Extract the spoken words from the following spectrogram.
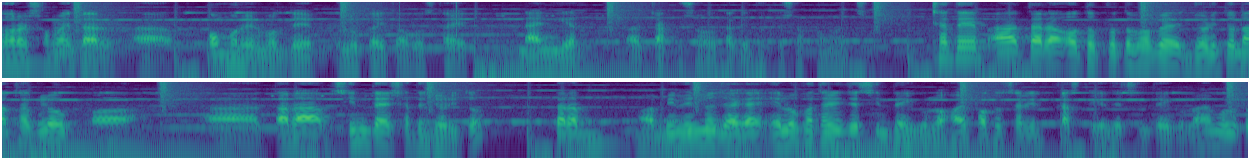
ধরার সময় তার কোমরের মধ্যে লুকায়িত অবস্থায় নাইন গিয়ার চাকু সহ তাকে ধরতে সক্ষম হয়েছে। সাথে তারা অতপ্রতভাবে জড়িত না থাকলেও তারা ছিনতাইয়ের সাথে জড়িত। তারা বিভিন্ন জায়গায় এলোপাথারি যে ছিনতাইগুলো হয়, পথচারীর কাছ থেকে যে ছিনতাইগুলো হয়, মূলত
